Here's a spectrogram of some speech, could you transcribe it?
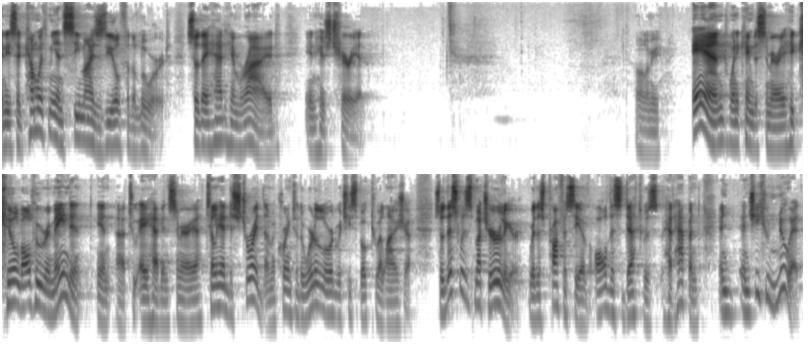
And he said, Come with me and see my zeal for the Lord. So they had him ride in his chariot. Oh, let me. And when he came to Samaria, he killed all who remained in, in uh, to Ahab in Samaria till he had destroyed them, according to the word of the Lord which he spoke to Elijah. So this was much earlier, where this prophecy of all this death was, had happened. And, and Jehu knew it.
